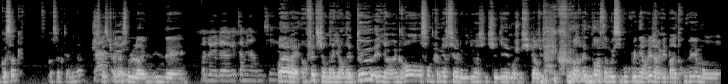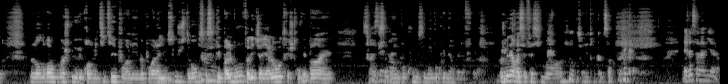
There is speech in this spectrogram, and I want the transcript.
Gosok, Gosok Terminal. Je sais Ah, pas si tu connais oui. Seoul, là, une, une des... Le, le, le terminal routier. Ouais, ouais, en fait, il y en a, il y en a deux, et il y a un grand centre commercial au milieu, à Shinchege, moi je me suis perdu dans les couloirs là-dedans, ça m'a aussi beaucoup énervé, j'arrivais pas à trouver mon, l'endroit où moi je devais prendre mes tickets pour aller, bah, pour aller à Yosu, justement, parce que Mhm. c'était pas le bon, fallait que j'aille à l'autre, et je trouvais pas, et c'est Ouais, que ça m'avait énorme. beaucoup, ça m'avait beaucoup énervé la fois là. Moi, je m'énerve assez facilement euh, sur des trucs comme ça. D'accord. Et là, ça va mieux. alors.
